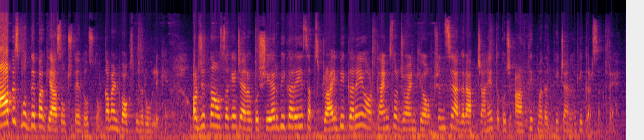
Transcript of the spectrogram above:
आप इस मुद्दे पर क्या सोचते हैं दोस्तों? कमेंट बॉक्स में ज़रूर लिखें। और जितना हो सके चैनल को शेयर भी करें सब्सक्राइब भी करें और थैंक्स और ज्वाइन के ऑप्शन से अगर आप चाहें तो कुछ आर्थिक मदद भी चैनल की कर सकते हैं।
